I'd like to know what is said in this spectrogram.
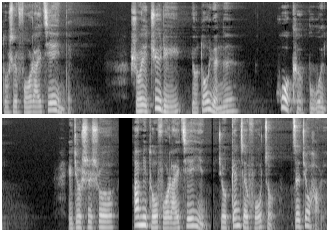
都是佛来接引的，所以距离有多远呢？或可不问。也就是说，阿弥陀佛来接引，就跟着佛走，这就好了。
